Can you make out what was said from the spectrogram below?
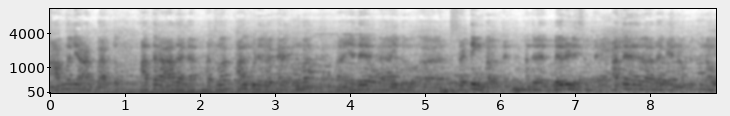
ನಾರ್ಮಲಿ ಆಗಬಾರ್ದು. ಆ ಥರ ಆದಾಗ ಅಥವಾ ಹಾಲು ಕುಡಿಬೇಕಾದ್ರೆ ತುಂಬಾ ಎದೆ ಇದು ಸ್ವೆಟ್ಟಿಂಗ್ ಬರುತ್ತೆ. ಅಂದ್ರೆ ಬೆವರಿಳಿಸುತ್ತೆ. ಆ ಥರ ಏನಾದ್ರು ಆದಾಗ ಏನಾಗಬೇಕು? ನಾವು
